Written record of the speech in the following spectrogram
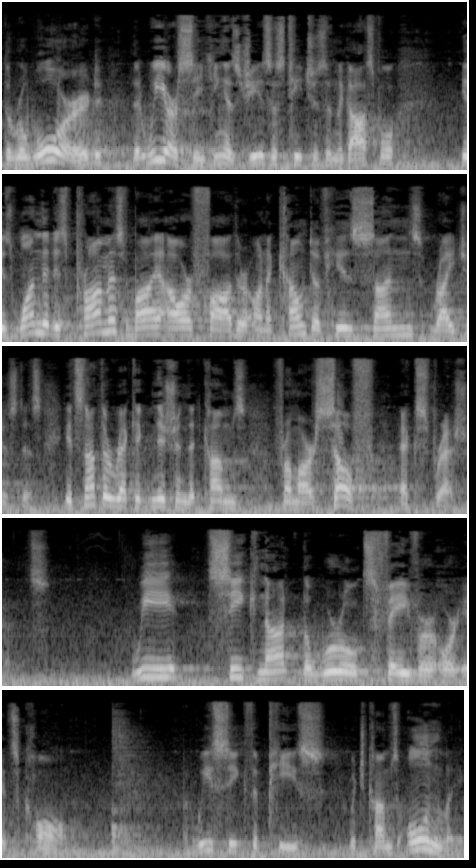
The reward that we are seeking, as Jesus teaches in the gospel, is one that is promised by our Father on account of His Son's righteousness. It's not the recognition that comes from our self expressions. We seek not the world's favor or its calm, but we seek the peace which comes only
